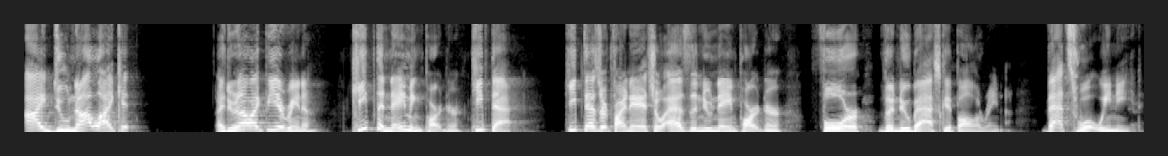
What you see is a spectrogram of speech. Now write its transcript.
I do not like it. I do not like the arena. Keep the naming partner. Keep that. Keep Desert Financial as the new name partner for the new basketball arena. That's what we need.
